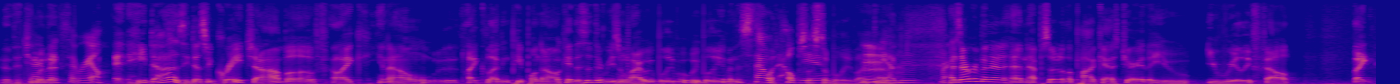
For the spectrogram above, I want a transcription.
that Jerry when the- makes it real. he does. He does a great job of like you know, like letting people know. Okay, this is the reason why we believe what we believe, and this is how it helps us to believe like that. Right. Has there ever been an, an episode of the podcast, Jerry, that you you really felt like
